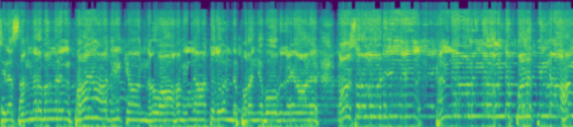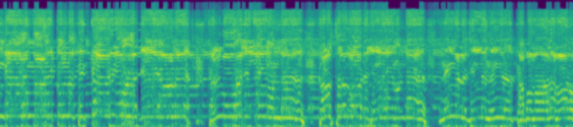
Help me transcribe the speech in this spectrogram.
ചില സന്ദർഭങ്ങളിൽ പറയാതിരിക്കാൻ നിർവാഹമില്ലാത്തത് കൊണ്ട് പറഞ്ഞു പോകുകയാണ്. കാസർഗോഡ് ജില്ലയിൽ കല്യാണങ്ങൾ കൊണ്ട് പണത്തിന്റെ അഹങ്കാരം കാണിക്കുന്ന ധിക്കാരിയുള്ള ജില്ലയാണ്. കണ്ണൂർ ജില്ലയിലുണ്ട് കാസർഗോഡ് നിങ്ങളുടെ ജില്ല നിങ്ങൾക്ക് അപമാനമാണോ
